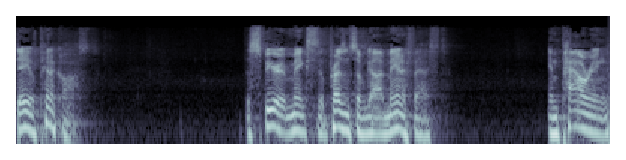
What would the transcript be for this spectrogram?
day of Pentecost. The Spirit makes the presence of God manifest, empowering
